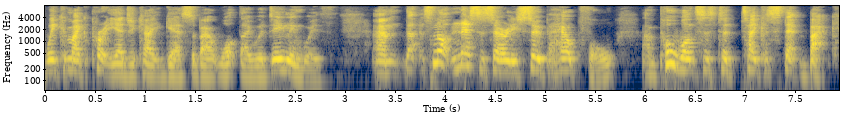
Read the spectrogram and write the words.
we can make a pretty educated guess about what they were dealing with. Um, that's not necessarily super helpful, and Paul wants us to take a step back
